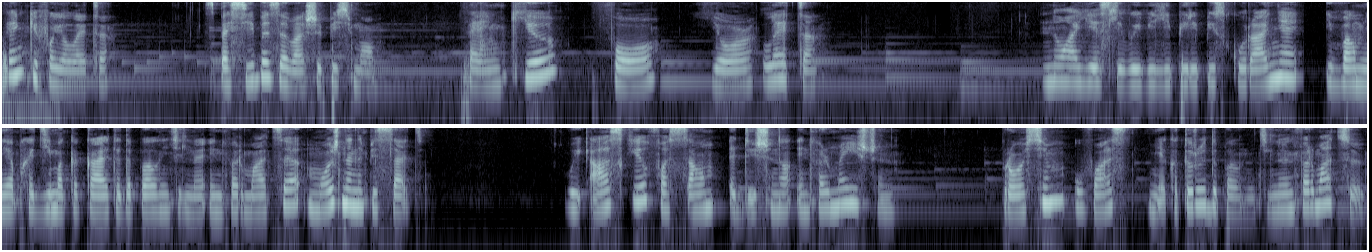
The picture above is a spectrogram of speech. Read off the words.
Thank you for your letter. Спасибо за ваше письмо. Thank you for your letter. Ну а если вы вели переписку ранее и вам необходима какая-то дополнительная информация, можно написать We ask you for some additional information. Просим у вас некоторую дополнительную информацию.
